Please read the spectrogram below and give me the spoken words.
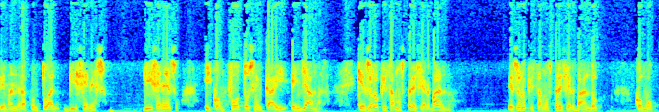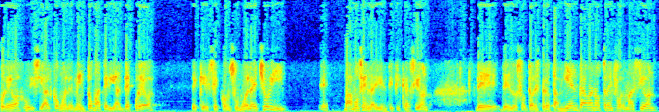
de manera puntual dicen eso. Dicen eso y con fotos en CAI en llamas. Que eso es lo que estamos preservando. Eso es lo que estamos preservando como prueba judicial, como elemento material de prueba de que se consumó el hecho y, vamos en la identificación de, los autores. Pero también daban otra información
